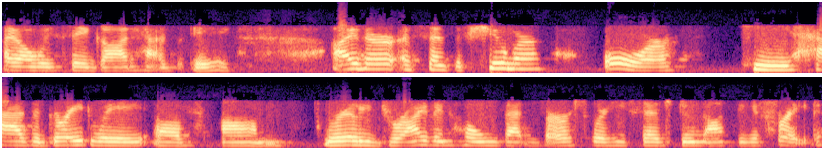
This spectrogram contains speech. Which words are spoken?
I always say God has a either a sense of humor or he has a great way of um, really driving home that verse where he says, "Do not be afraid."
